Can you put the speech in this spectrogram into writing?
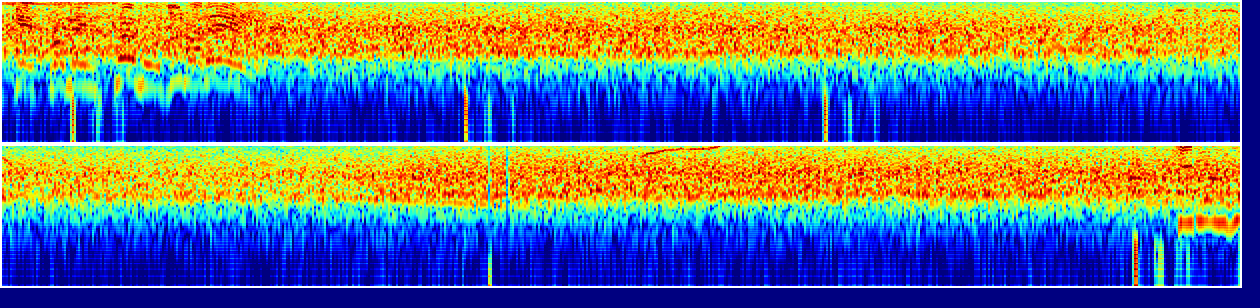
Comenzamos de una vez. Tiro el hueco.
